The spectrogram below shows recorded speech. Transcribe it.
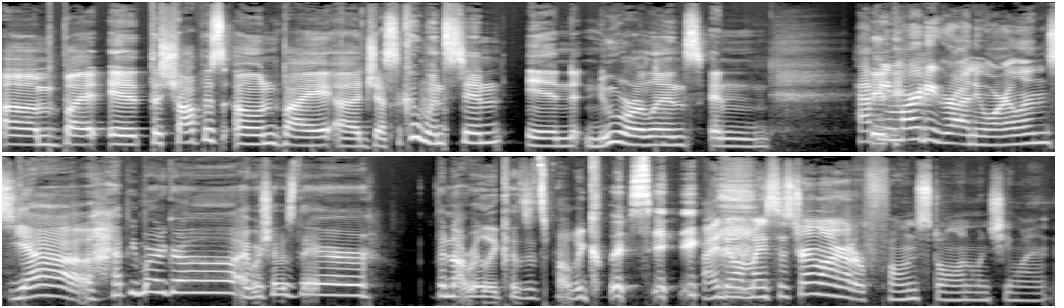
Um, but it the shop is owned by uh, Jessica Winston in New Orleans, and Happy It- Mardi Gras, New Orleans. yeah, happy Mardi Gras. I wish I was there, but not really because it's probably crazy. I don't. My sister in law got her phone stolen when she went.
